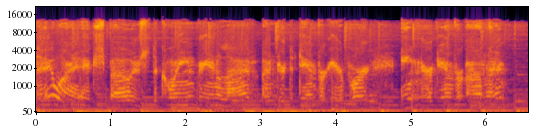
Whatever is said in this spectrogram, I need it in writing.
they want to expose the queen being alive under the Denver airport, eating her Denver omelet.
